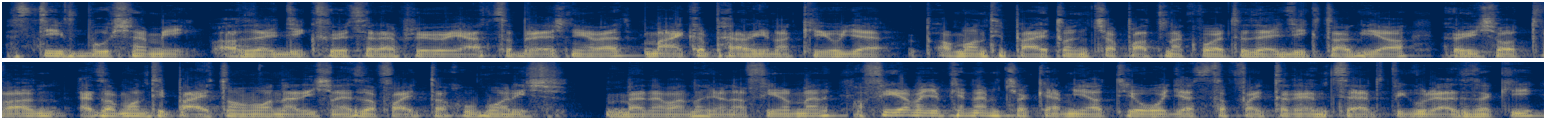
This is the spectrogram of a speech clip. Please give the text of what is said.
Steve Buscemi az egyik főszereplő játsza Brezsnyevet. Michael Palin, aki ugye a Monty Python csapatnak volt az egyik tagja, ő is ott van. Ez a Monty Python vonal is, ez a fajta humor is benne van nagyon a filmben. A film egyébként nem csak emiatt jó, hogy ezt a fajta rendszert figurázza ki,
